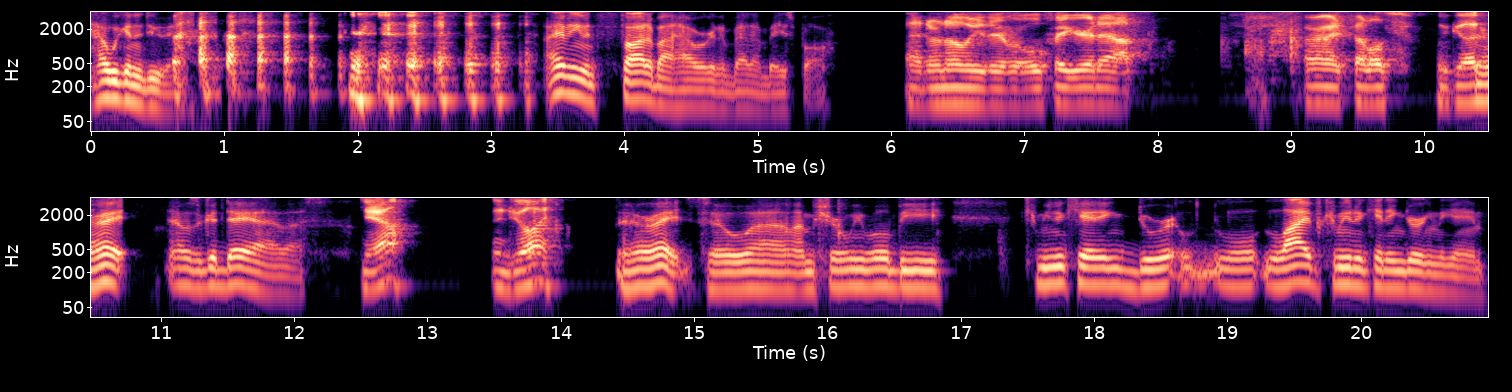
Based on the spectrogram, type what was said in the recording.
how are we going to do that? I haven't even thought about how we're going to bet on baseball. I don't know either, but we'll figure it out. All right, fellas, we All good? right. That was a good day out of us. Yeah. Enjoy. All right. So uh, I'm sure we will be communicating dur- live communicating during the game.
